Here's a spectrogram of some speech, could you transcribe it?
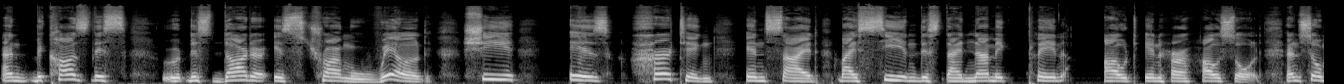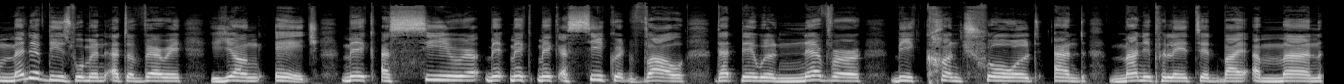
And because this, this daughter is strong willed, she is hurting inside by seeing this dynamic playing out in her household. And so many of these women at a very young age make a ser- make, make, make a secret vow that they will never be controlled and manipulated by a man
